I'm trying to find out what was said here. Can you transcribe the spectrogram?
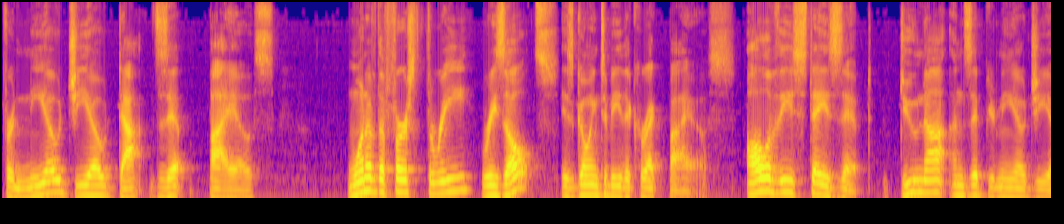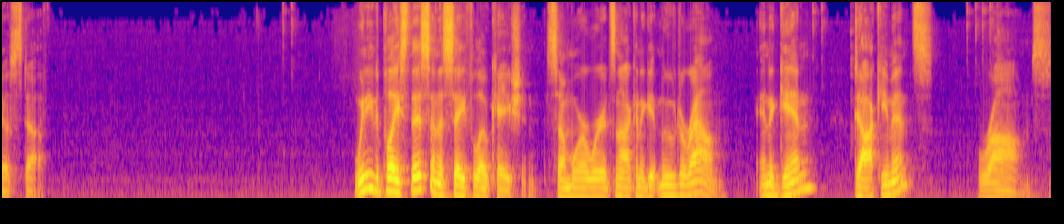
for neogeo.zip BIOS, one of the first three results is going to be the correct BIOS. All of these stay zipped. Do not unzip your Neo Geo stuff. We need to place this in a safe location, somewhere where it's not going to get moved around. And again, documents, ROMs.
